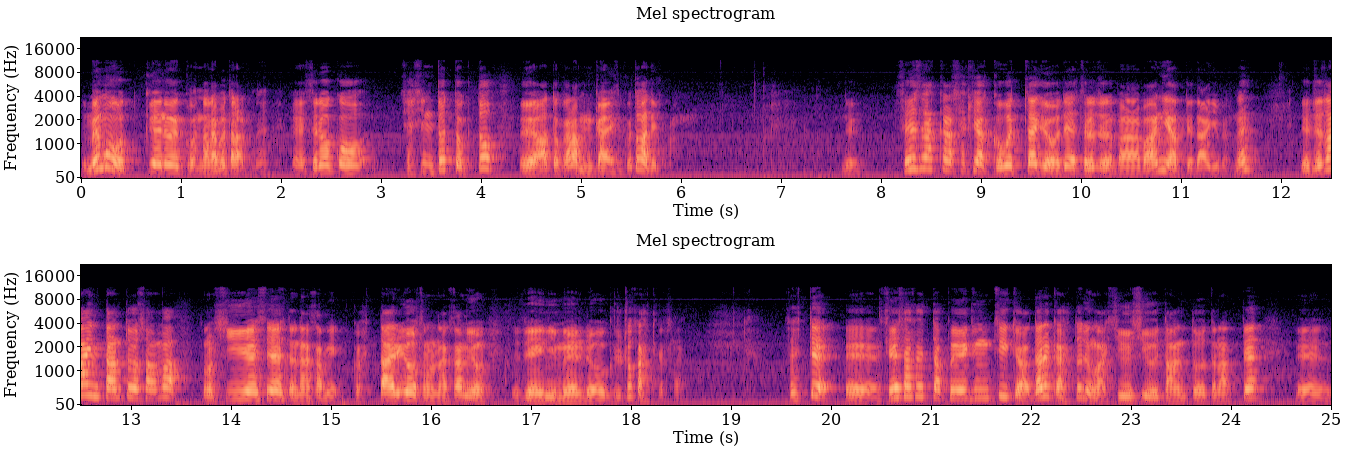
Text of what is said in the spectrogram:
メモを机の上に並べたらね、えそれをこう、写真に撮っておくと、えー、後から見返すことができます。で、制作から先は個別作業でそれぞれバラバラにやって大丈夫ですね。で、デザイン担当さんは、その CSS の中身、スタイル要素の中身を全員にメールで送るとかしてください。そして、えー、制作したページについては誰か一人が収集担当となって、えー、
